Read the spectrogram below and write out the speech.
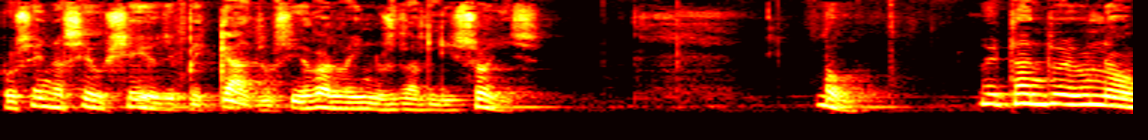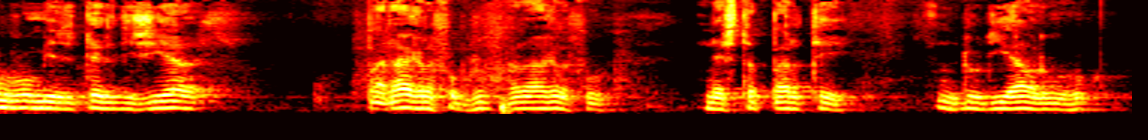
Você nasceu cheio de pecados e agora vem nos dar lições. Bom, no entanto, eu não vou me deter, dizia parágrafo por parágrafo nesta parte do diálogo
